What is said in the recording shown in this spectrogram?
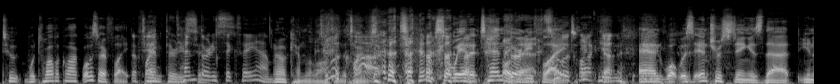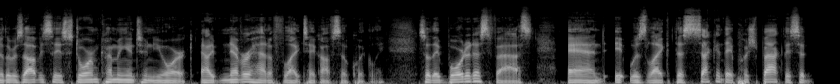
two twelve o'clock? What was our flight? The flight 10:36. 10:36 a.m. Okay, I'm a little off on the times. so we had a 10:30 flight. Two o'clock in- And what was interesting is that, you know, there was obviously a storm coming into New York. I've never had a flight take off so quickly. So they boarded us fast, and it was like the second they pushed back, they said,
